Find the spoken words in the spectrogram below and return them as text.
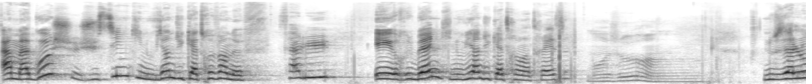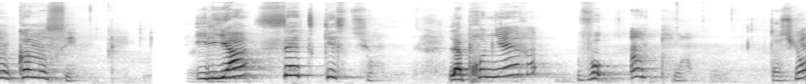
À ma gauche, Justine qui nous vient du 89. Salut Et Ruben qui nous vient du 93. Bonjour. Nous allons commencer. Il y a sept questions. La première vaut un point. Attention,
